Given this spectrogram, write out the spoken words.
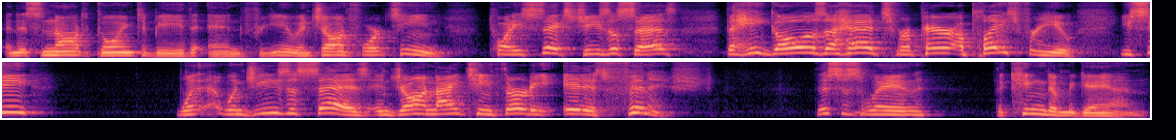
and it's not going to be the end for you. In John 14, 26, Jesus says that he goes ahead to prepare a place for you. You see, when, when Jesus says in John 19, 30, it is finished, this is when the kingdom began.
